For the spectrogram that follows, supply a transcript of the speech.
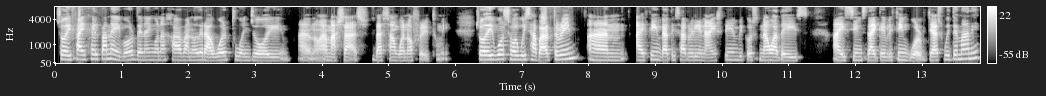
so if i help a neighbor then i'm to have another hour to enjoy i don't know a massage that someone offered to me so it was always a bartering and i think that is a really nice thing because nowadays it seems like everything works just with the money.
